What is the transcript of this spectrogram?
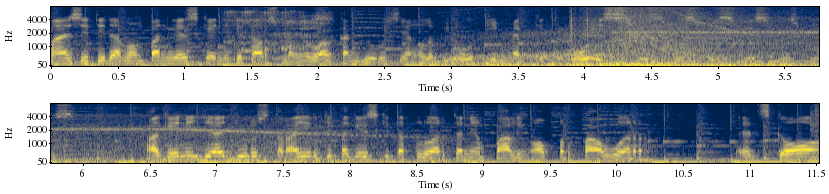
Masih tidak mempan guys. Kayaknya kita harus mengeluarkan jurus yang lebih ultimate gitu. Wis, wis, wis, wis, wis, wis, wis. Oke, ini dia jurus terakhir kita guys. Kita keluarkan yang paling overpower. Let's go.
